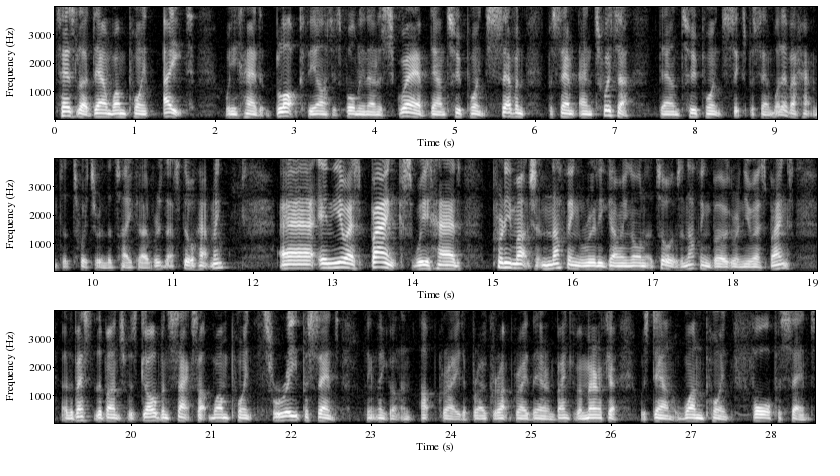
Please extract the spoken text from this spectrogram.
Tesla down 1.8%, we had Block, the artist formerly known as Square, down 2.7%, and Twitter down 2.6%. Whatever happened to Twitter in the takeover? Is that still happening? Uh, in US banks, we had pretty much nothing really going on at all. It was a nothing burger in US banks. Uh, the best of the bunch was Goldman Sachs up 1.3%. I think they got an upgrade, a broker upgrade there, and Bank of America was down 1.4%.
